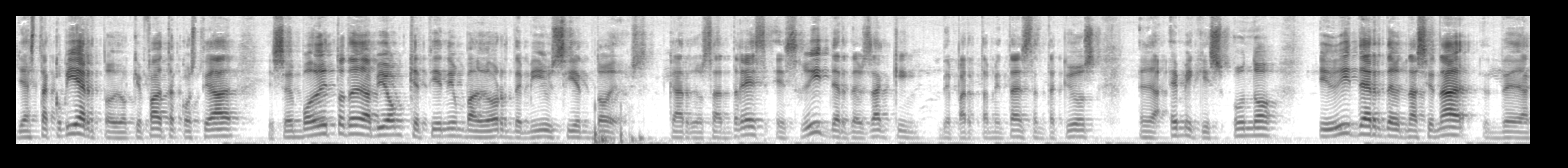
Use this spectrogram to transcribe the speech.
ya está cubierto. Lo que falta costear es el boleto del avión que tiene un valor de 1.100 dólares. Carlos Andrés es líder del ranking departamental de Santa Cruz en la MX1 y líder del nacional de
